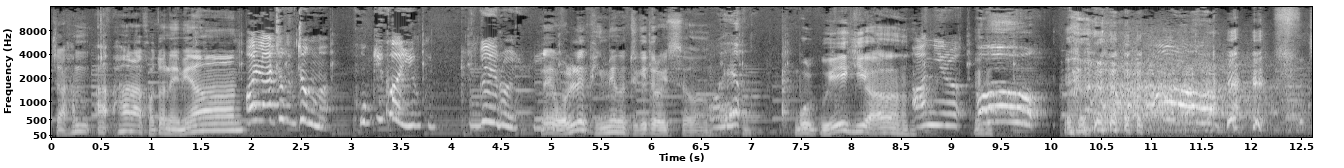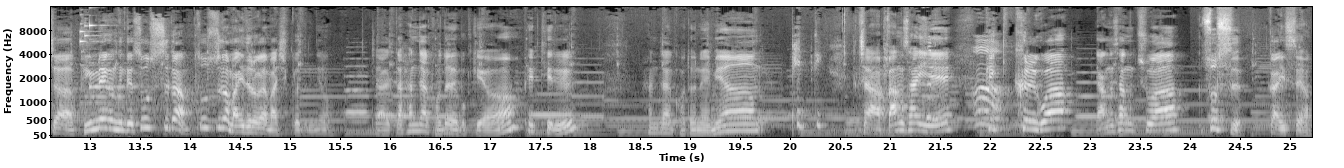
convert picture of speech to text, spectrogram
자, 한, 하- 하나 걷어내면 아니, 아, 잠깐, 잠깐만. 고기가 이거 두 개 들어 있어요. 네, 원래 빅맥은 두 개 들어 있어. 왜요? 뭘왜 얘기야. 아니라, 어! 자, 빅맥은 근데 소스가, 소스가 많이 들어가야 맛있거든요. 자, 일단 한 장 걷어내 볼게요. 패티를. 한 장 걷어내면. 패티. 자, 빵 사이에 어. 피클과 양상추와 소스가 있어요.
